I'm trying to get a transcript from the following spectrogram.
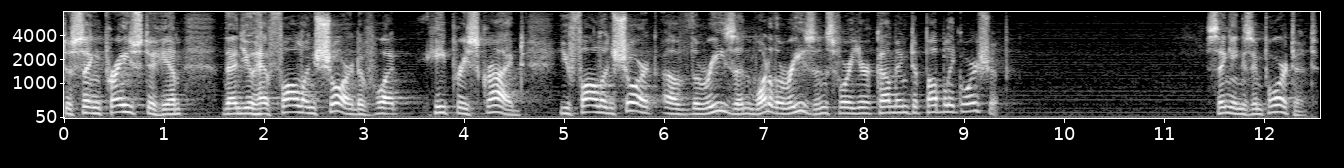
to sing praise to Him, then you have fallen short of what He prescribed. You've fallen short of the reason, one of the reasons for your coming to public worship. Singing is important,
